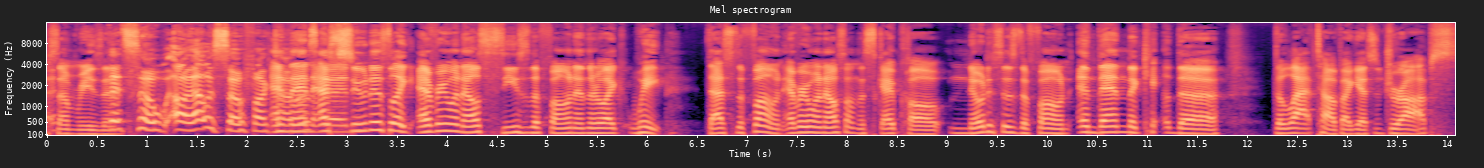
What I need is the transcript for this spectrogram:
for some reason That's so. Oh, that was so fucked and up. then as good. soon as like everyone else sees the phone and they're like wait that's the phone everyone else on the skype call notices the phone and then the ca- the the laptop i guess drops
